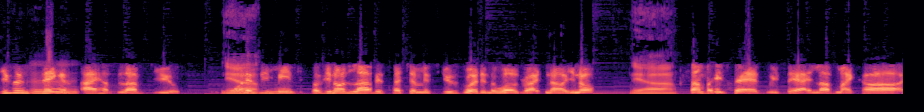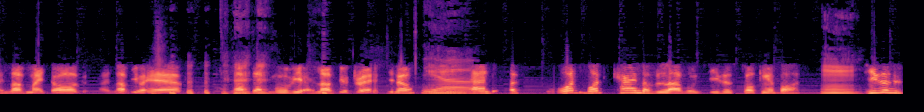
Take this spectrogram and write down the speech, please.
Jesus is saying, Mm. as I have loved you. What does he mean? Because, you know, love is such a misused word in the world right now. You know, Yeah. somebody said, we say, I love my car, I love my dog, I love your hair, I love that movie, I love your dress, you know? Yeah. And but what, what kind of love was Jesus talking about? Mm. Jesus is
